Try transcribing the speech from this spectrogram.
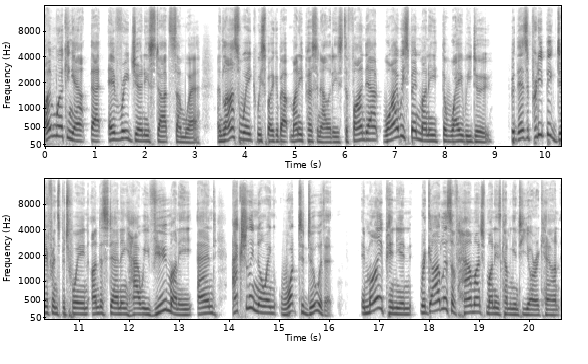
I'm working out that every journey starts somewhere. And last week we spoke about money personalities to find out why we spend money the way we do. But there's a pretty big difference between understanding how we view money and actually knowing what to do with it. In my opinion, regardless of how much money is coming into your account,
